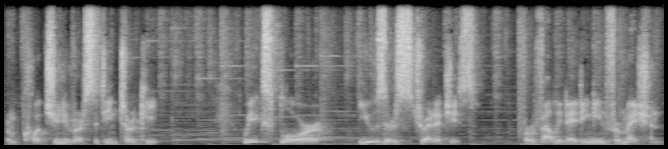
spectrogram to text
from Koç University in Turkey, we explore user strategies for validating information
